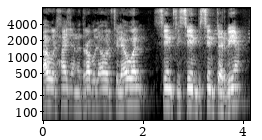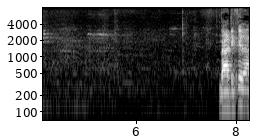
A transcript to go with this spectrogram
أول حاجة نضربه الأول في الأول س في س بس تربيع. بعد كده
